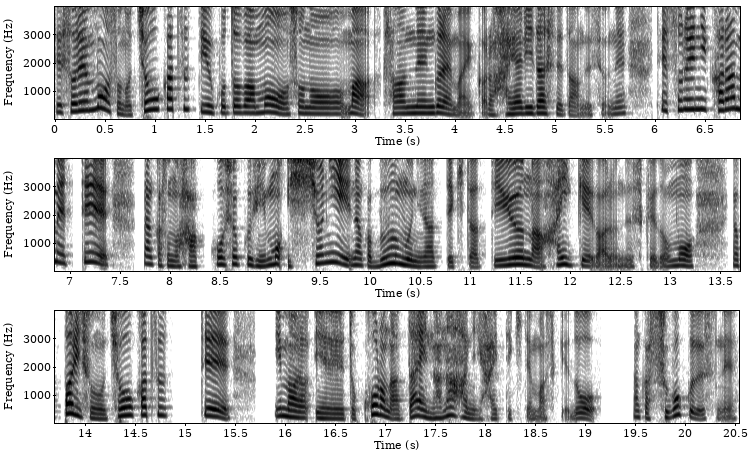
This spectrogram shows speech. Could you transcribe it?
でそれもその腸活っていう言葉もそのまあ3年ぐらい前から流行りだしてたんですよね。でそれに絡めてなんかその発酵食品も一緒になんかブームになってきたっていうような背景があるんですけどもやっぱりその腸活って今、えーとコロナ第7波に入ってきてますけどなんかすごくですね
